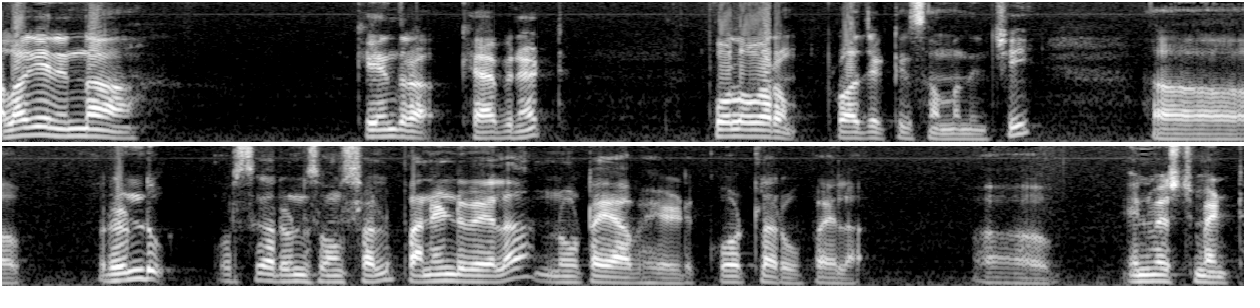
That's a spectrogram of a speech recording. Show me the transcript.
అలాగే నిన్న కేంద్ర క్యాబినెట్ పోలవరం ప్రాజెక్టుకి సంబంధించి రెండు వరుసగా రెండు సంవత్సరాలు పన్నెండు వేల నూట యాభై ఏడు కోట్ల రూపాయల ఇన్వెస్ట్మెంట్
